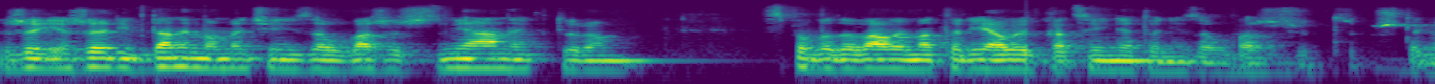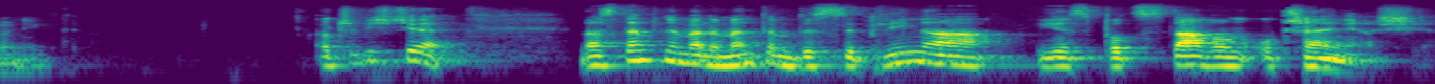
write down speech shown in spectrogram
że jeżeli w danym momencie nie zauważysz zmiany, którą spowodowały materiały edukacyjne, to nie zauważysz już tego nigdy. Oczywiście następnym elementem dyscyplina jest podstawą uczenia się.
